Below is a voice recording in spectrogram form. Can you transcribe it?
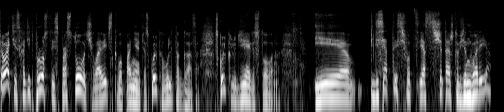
Давайте исходить просто из простого человеческого понятия. Сколько вылета газа? Сколько людей арестовано? И 50 тысяч, вот я считаю, что в январе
